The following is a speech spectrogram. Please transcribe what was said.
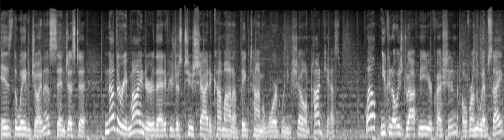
is the way to join us. And just a, another reminder that if you're just too shy to come on a big time award winning show and podcast, well, you can always drop me your question over on the website.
